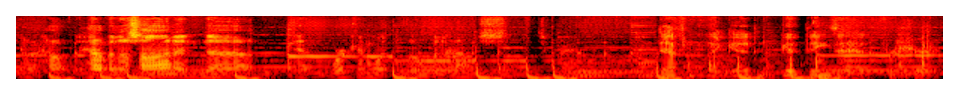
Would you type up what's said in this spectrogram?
you know help, having us on and uh, and working with Open House. It's great. Definitely good. Good things ahead for sure.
